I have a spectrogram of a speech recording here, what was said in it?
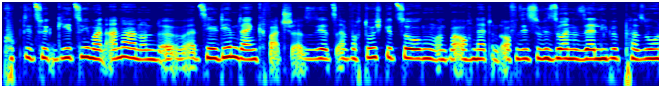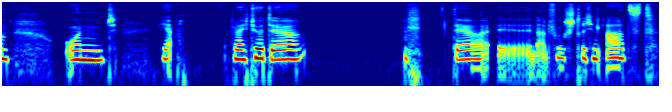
guck dir zu, geh zu jemand anderen und äh, erzähl dem deinen Quatsch. Also sie hat es einfach durchgezogen und war auch nett und offensichtlich sowieso eine sehr liebe Person. Und ja, vielleicht hört der, der äh, in Anführungsstrichen Arzt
